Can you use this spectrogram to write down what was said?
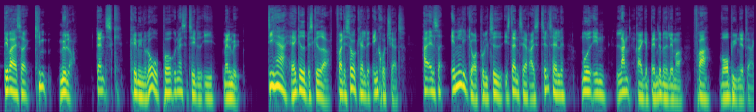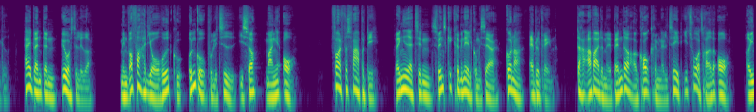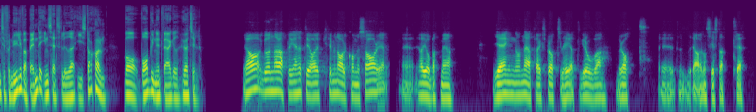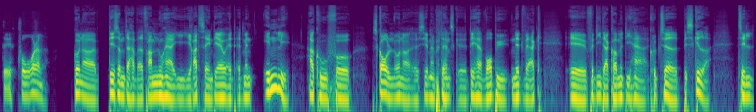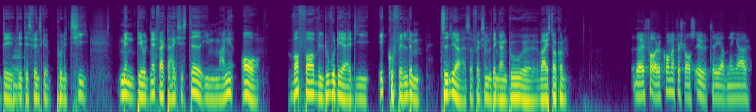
Det var altså Kim Møller, dansk kriminolog på Universitetet i Malmø. De her hackede beskeder fra det såkaldte EncroChat har altså endelig gjort politiet i stand til at rejse tiltale mod en lang række bandemedlemmer fra Vorby-netværket. Heriblandt den øverste leder. Men hvorfor har de overhovedet kunne undgå politiet i så mange år? For at få svar på det, ringede jeg til den svenske kriminalkommissær Gunnar Appelgren, der har arbejdet med bander og grov kriminalitet i 32 år, og indtil for nylig var bandeindsatsleder i Stockholm, hvor Vorby-netværket hører til. Ja, Gunnar Appelgren heter jag, är kriminalkommissarie. Eh, jag har jobbat med gäng och nätverksbrottslighet, grova brott, eh, ja, de sista 32 åren. Gunnar, det som der har været fremme nu her i, i retssagen, det er jo, at, at man endelig har kunne få skovlen under, øh, siger man på dansk, øh, det her Vorby-netværk, øh, fordi der er kommet de her krypterede beskeder til det, mm. det, det svenske politi. Men det er jo et netværk, der har eksisteret i mange år. Hvorfor vil du vurdere, at I ikke kunne fælde dem tidligere, altså for eksempel dengang du øh, var i Stockholm? Det har förekommit förstås utredningar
